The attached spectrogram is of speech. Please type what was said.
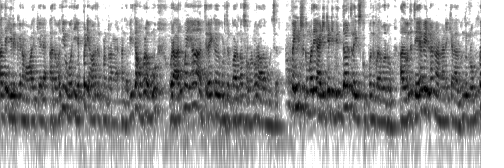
கதை இருக்குது நம்ம வாழ்க்கையில். அதை வந்து இவங்க வந்து எப்படி ஆறுதல் பண்ணுறாங்க அந்த விதம் அவ்வளவும் ஒரு அருமையாக திரைக்கதை கொடுத்துருப்பாரு தான் சொல்லணும் ராதாமோகன் சார் போயிட்டு இருக்கும்போதே அடிக்கடி வித்தார்த் லைஃப் ஸ்கூப் வந்து வரும். அது வந்து தேவையில்லைன்னு நான் நினைக்கிறேன். அது வந்து ரொம்ப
